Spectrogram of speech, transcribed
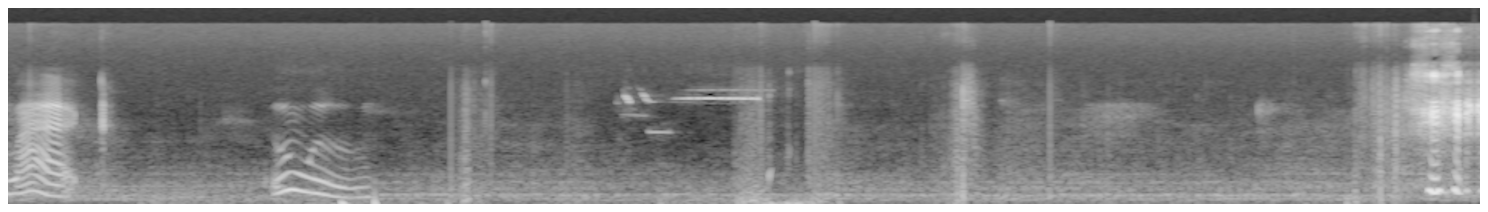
black. Ooh. I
